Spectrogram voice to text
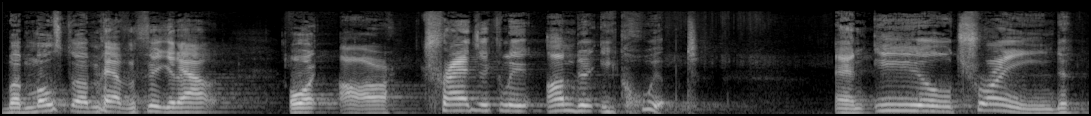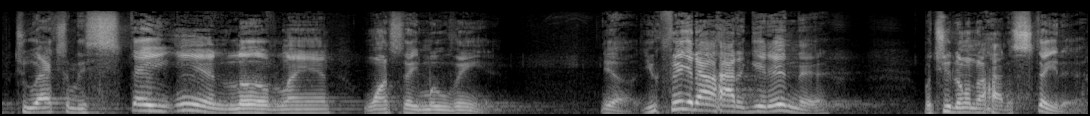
but most of them haven't figured out or are tragically under equipped and ill trained to actually stay in love land once they move in. Yeah, you figured out how to get in there, but you don't know how to stay there.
